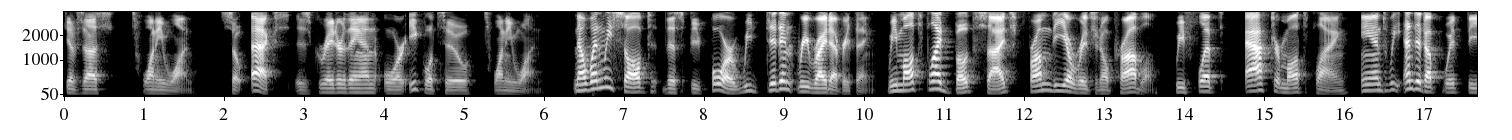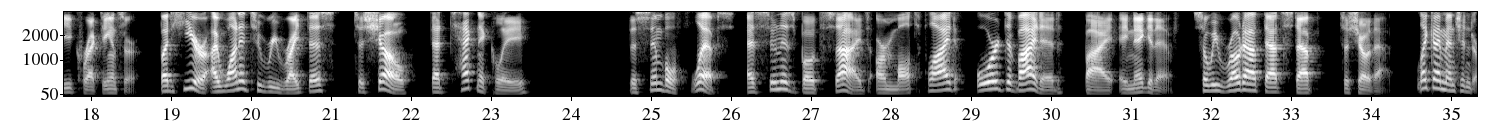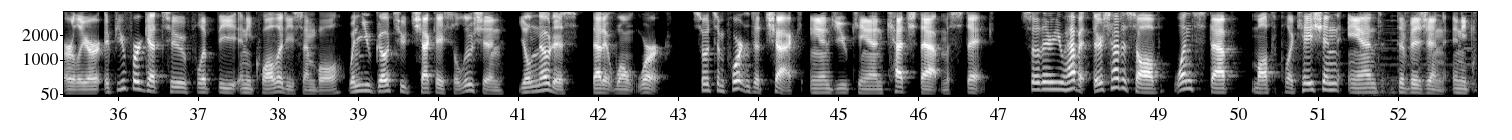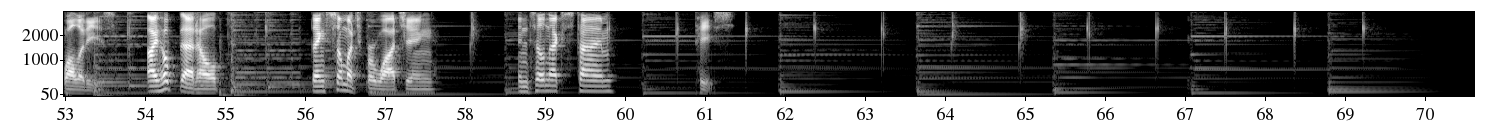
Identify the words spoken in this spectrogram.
gives us 21. So x is greater than or equal to 21. Now, when we solved this before, we didn't rewrite everything. We multiplied both sides from the original problem. We flipped after multiplying, and we ended up with the correct answer. But here, I wanted to rewrite this to show that technically the symbol flips as soon as both sides are multiplied or divided by a negative. So we wrote out that step to show that. Like I mentioned earlier, if you forget to flip the inequality symbol, when you go to check a solution, you'll notice that it won't work. So it's important to check and you can catch that mistake. So there you have it. There's how to solve one step multiplication and division inequalities. I hope that helped. Thanks so much for watching. Until next time, peace.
